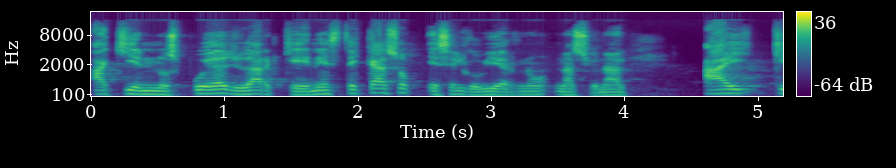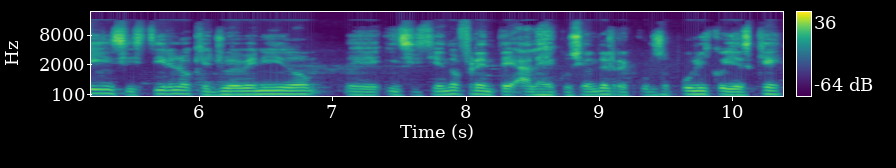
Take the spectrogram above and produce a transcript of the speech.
a quien nos puede ayudar, que en este caso es el gobierno nacional hay que insistir en lo que yo he venido eh, insistiendo frente a la ejecución del recurso público y es que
